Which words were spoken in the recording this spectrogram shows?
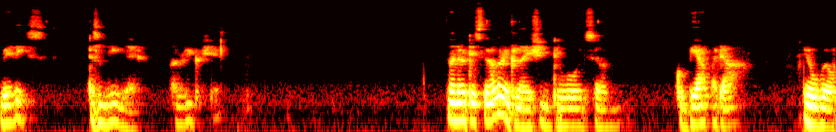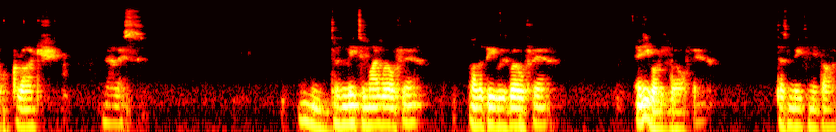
release. Doesn't need there. I relinquish it. I noticed another inclination towards um, called ill will, grudge, malice. Mm, doesn't lead to my welfare, other people's welfare, anybody's welfare. Doesn't lead to nibbana.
